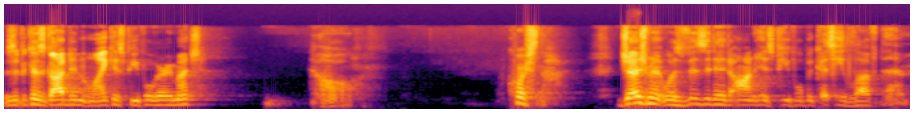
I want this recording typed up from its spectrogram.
Is it because God didn't like his people very much? No. Of course not. Judgment was visited on his people because he loved them.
